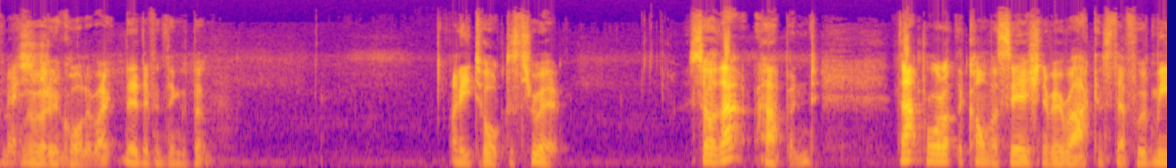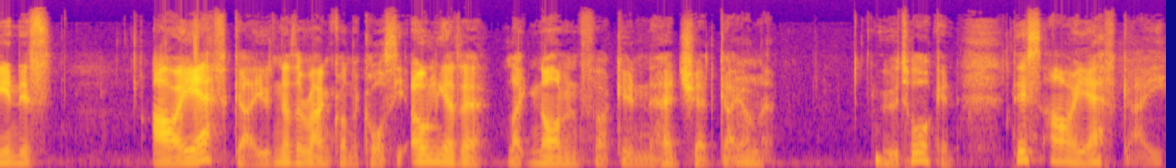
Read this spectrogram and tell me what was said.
what do you call it, right? They're different things, but. And he talked us through it. So that happened. That brought up the conversation of Iraq and stuff with me and this RAF guy, he was another rank on the course, the only other like non fucking headshed guy on there. We were talking. This RAF guy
